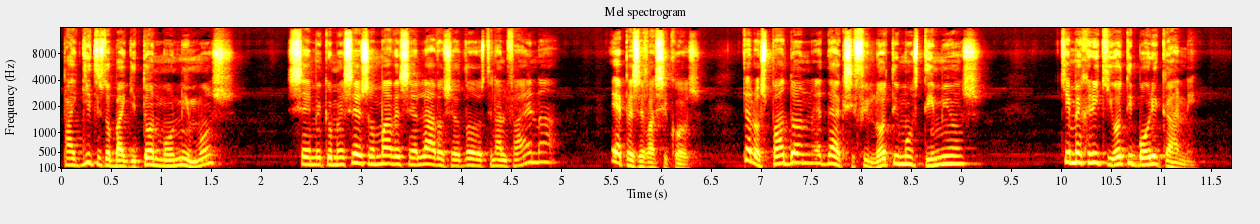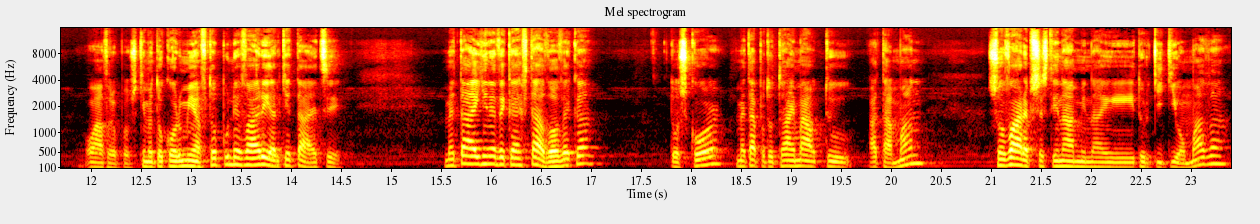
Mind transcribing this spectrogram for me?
Παγκίτης των παγκητών μονίμως, σε μικρομεσαίες ομάδες Ελλάδος εδώ στην Α1, έπαιζε βασικός. Τέλος πάντων, εντάξει, φιλότιμος, τίμιος και μέχρι εκεί, ό,τι μπορεί κάνει ο άνθρωπος. Και με το κορμί αυτό που είναι βαρύ αρκετά, έτσι. Μετά έγινε 17-12 το σκορ, μετά από το time out του Αταμάν. Σοβάρεψε στην άμυνα η τουρκική ομάδα,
